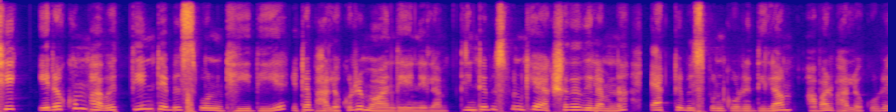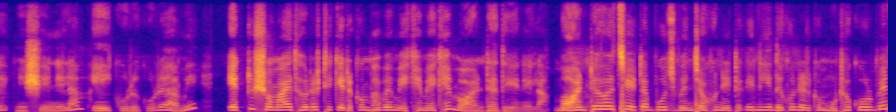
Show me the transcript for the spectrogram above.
ঠিক এরকম ভাবে তিন টেবিল স্পুন ঘি দিয়ে এটা ভালো করে ময়ান দিয়ে নিলাম। তিন টেবিল স্পুন ঘি একসাথে দিলাম না, এক টেবিল স্পুন করে দিলাম, আবার ভালো করে মিশিয়ে নিলাম। এই করে করে আমি একটু সময় ধরে ঠিক এরকম ভাবে মেখে মেখে ময়ানটা দিয়ে নিলাম। ময়ানটা হচ্ছে এটা বুঝবেন, যখন এটাকে নিয়ে দেখুন এরকম মুঠো করবেন,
